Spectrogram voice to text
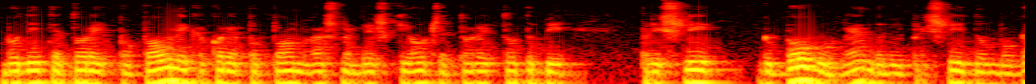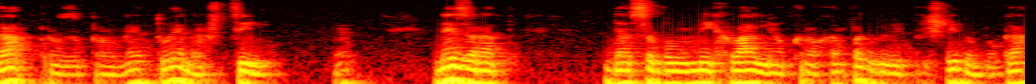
bodite torej popolni, kako je popoln vaš nebeški oče, torej to, da bi prišli k Bogu, ne? da bi prišli do Boga, pravzaprav, ne? to je naš cilj. Ne, ne zaradi, da se bomo mi hvalili okrog, ampak da bi prišli do Boga,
